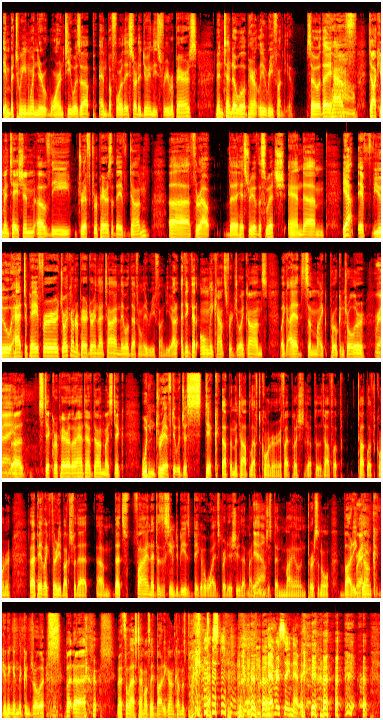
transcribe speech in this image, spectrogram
in between when your warranty was up and before they started doing these free repairs, Nintendo will apparently refund you. So they have Wow. documentation of the drift repairs that they've done uh, throughout the history of the Switch, and um, yeah, if you had to pay for Joy-Con repair during that time, they will definitely refund you. I, I think that only counts for Joy-Cons. Like I had some like Pro controller Right. uh, stick repair that I had to have done. My stick wouldn't drift; it would just stick up in the top left corner if I pushed it up to the top left top left corner. I paid like thirty bucks for that. Um, that's fine. That doesn't seem to be as big of a widespread issue. That might have Yeah. even just been my own personal body Right. gunk getting in the controller. but uh, that's the last time I'll say body gunk on this podcast. never say never.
